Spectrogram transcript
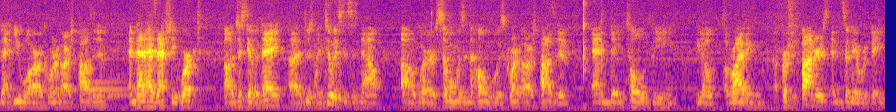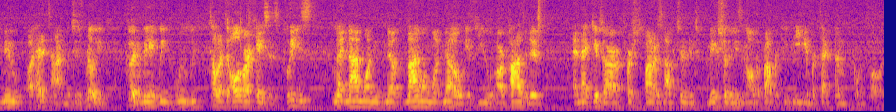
that you are coronavirus positive, and that has actually worked. Uh, just the other day, uh, there's been two instances now, uh, where someone was in the home who was coronavirus positive, and they told the, you know, arriving first responders, and so they were, they knew ahead of time, which is really good. We, we, we, we tell that to all of our cases. Please let 911 know, 911 know if you are positive, and that gives our first responders an opportunity to make sure they're using all the proper PPE and protect them going forward.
